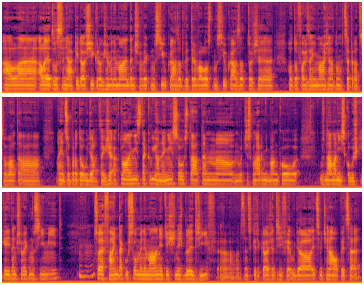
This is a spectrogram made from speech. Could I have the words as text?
ale, ale je to zase nějaký další krok, že minimálně ten člověk musí ukázat vytrvalost, musí ukázat to, že ho to fakt zajímá, že na tom chce pracovat a, a něco pro to udělat. Takže aktuálně nic takového není, jsou státem eh, nebo Českou národní bankou uznávané zkoušky, které ten člověk musí mít. Mhm. Co je fajn, tak už jsou minimálně těžší, než byly dřív. Eh, Jsem vždycky říkal, že dřív je udělala i cvičená opice,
